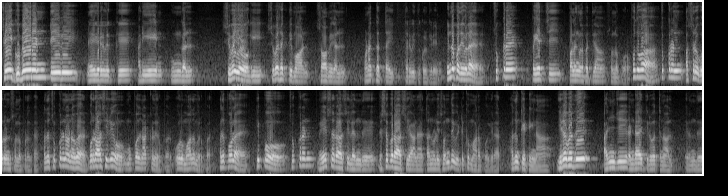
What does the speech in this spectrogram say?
Sri Kuberan TV நேயர்களுக்கு அடியேன் உங்கள் சிவயோகி சிவசக்திமான் சுவாமிகள் வணக்கத்தை தெரிவித்துக் கொள்கிறேன். இந்த பதிவில் சுக்கர பெயர்ச்சி பலன்களை பற்றி தான் சொல்ல போகிறோம் பொதுவாக சுக்கரன் அசுரகுருன்னு சொல்லப்படுகிறார். அந்த சுக்கரனானவர் ஒரு ராசிலையும் முப்பது நாட்கள் இருப்பார். ஒரு மாதம் இருப்பார். அதுபோல் இப்போது சுக்கரன் மேச ராசியிலேருந்து ரிஷபராசியான தன்னுடைய சொந்த வீட்டுக்கு மாறப்போகிறார் அதுவும் கேட்டிங்கன்னா இருபது அஞ்சு ரெண்டாயிரத்தி இருபத்தி நாலு இருந்து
